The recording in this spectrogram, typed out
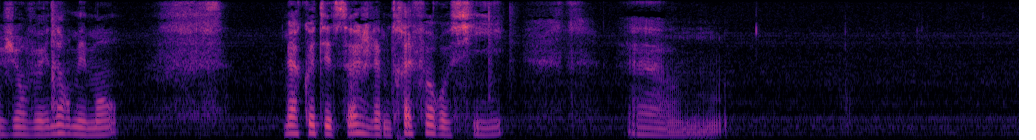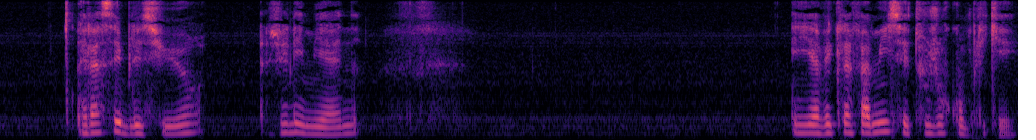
veux énormément. Mais à côté de ça, je l'aime très fort aussi. Euh, elle a ses blessures, j'ai les miennes. Et avec la famille, c'est toujours compliqué.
